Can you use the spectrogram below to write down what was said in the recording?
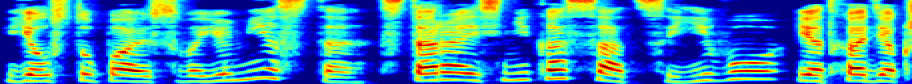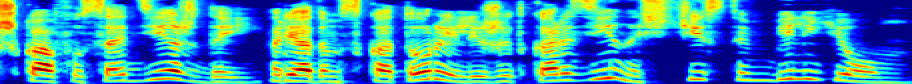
Я уступаю свое место, стараясь не касаться его и отходя к шкафу с одеждой, рядом с которой лежит корзина с чистым бельем.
